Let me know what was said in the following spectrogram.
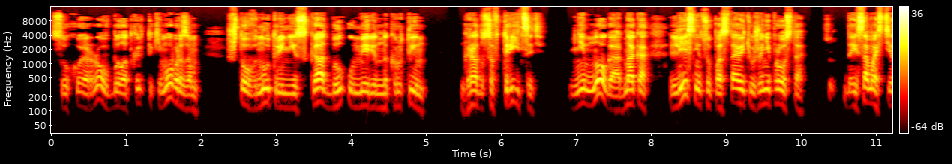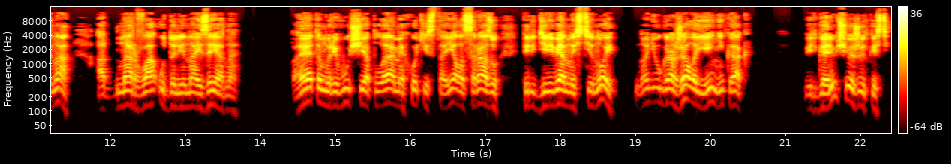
Сухой ров был открыт таким образом, что внутренний скат был умеренно крутым, градусов тридцать. Немного, однако лестницу поставить уже непросто. Да и сама стена Одна рва удалена изрядно. Поэтому ревущее пламя хоть и стояло сразу перед деревянной стеной, но не угрожало ей никак. Ведь горючая жидкость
